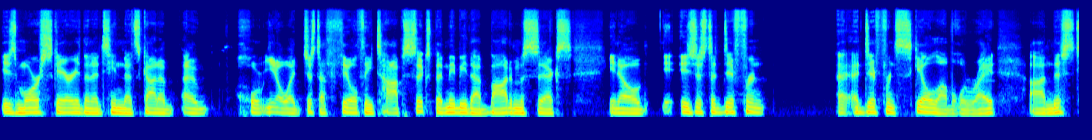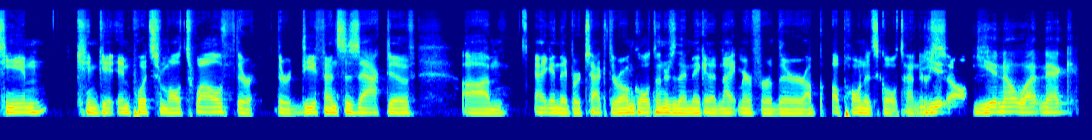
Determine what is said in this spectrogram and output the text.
is more scary than a team that's got a, a you know, like just a filthy top six, but maybe that bottom of six, you know, is just a different, a different skill level, right? Um, this team can get inputs from all 12. Their, their defense is active. Um, and again, they protect their own goaltenders and they make it a nightmare for their op- opponent's goaltenders. You, so you know what, Nick?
